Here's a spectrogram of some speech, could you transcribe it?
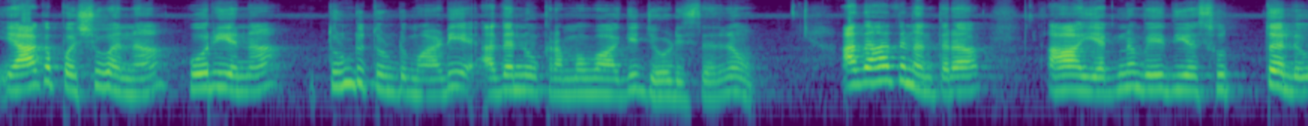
ಯಾಗ ಪಶುವನ್ನು ಹೋರಿಯನ್ನು ತುಂಡು ತುಂಡು ಮಾಡಿ ಅದನ್ನು ಕ್ರಮವಾಗಿ ಜೋಡಿಸಿದನು. ಅದಾದ ನಂತರ ಆ ಯಜ್ಞವೇದಿಯ ಸುತ್ತಲೂ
